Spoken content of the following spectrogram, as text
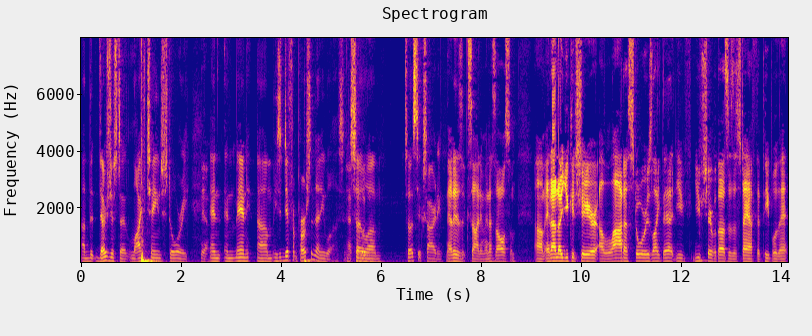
uh, th- there's just a life change story. Yeah. And and man, um, he's a different person than he was. And so um, so it's exciting. That is exciting, man. That's awesome. Um, and I know you could share a lot of stories like that. You've you've shared with us as a staff the people that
